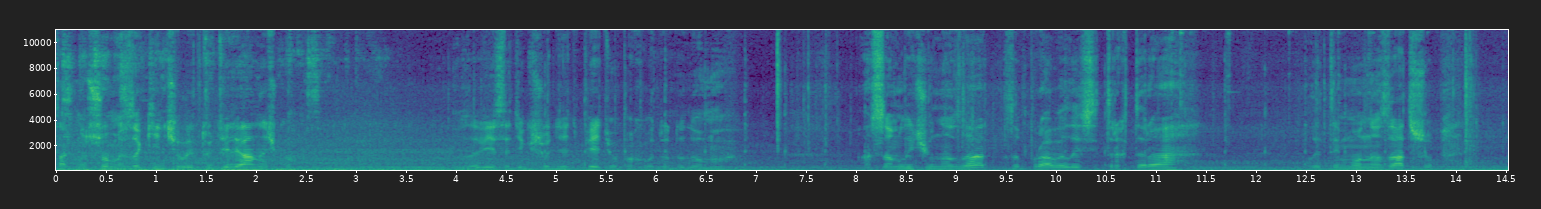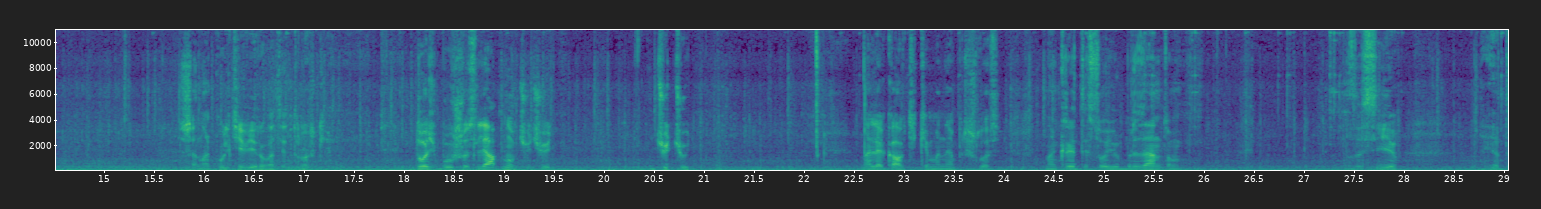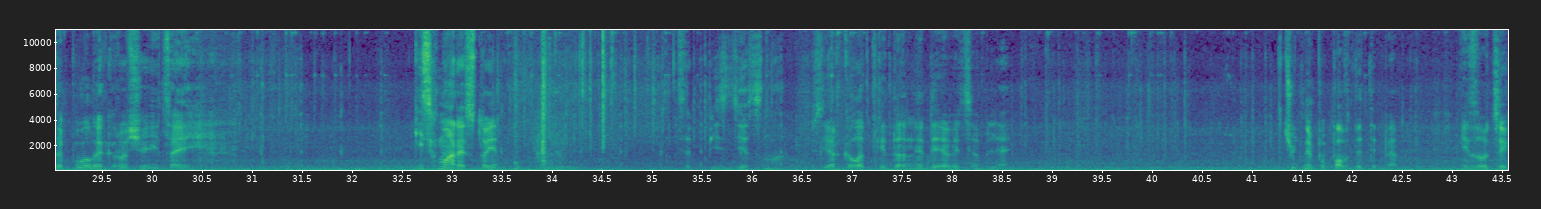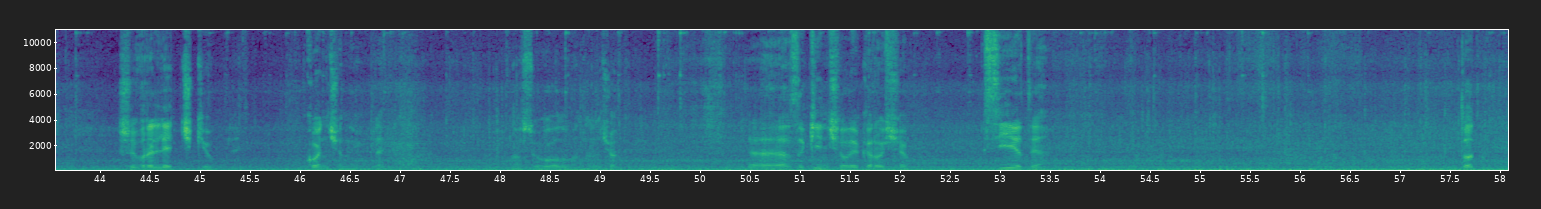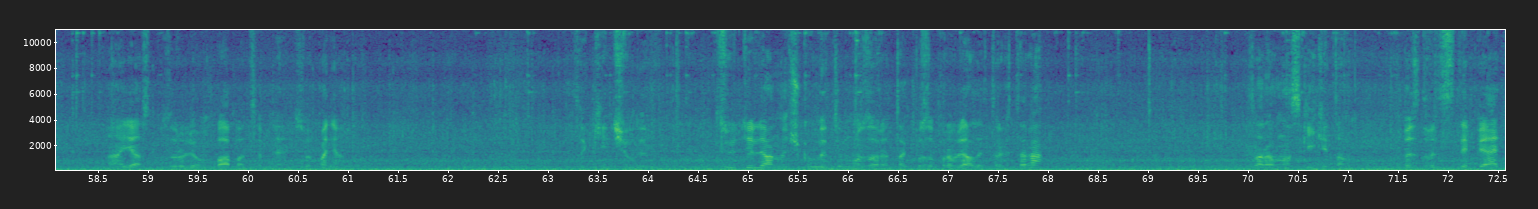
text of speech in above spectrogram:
Так, ну що, ми закінчили ту діляночку. Завіса тільки що дядь Петю, походу, додому. А сам лечу назад, заправили всі трактора. Летимо назад, щоб ще накультивірувати трошки. Дощ був щось ляпнув чуть-чуть. Чуть-чуть. Налякав тільки мене прийшлось накрити сою брезентом. Засіяв те поле, коротше, і цей. Якісь хмари стоять. Це піздець нахуй. Зеркало підер не дивиться, блядь. Чуть не попав ДТП. Із оцих шевролетчиків, блядь. Кончених, блядь. На всю голову. Ну нічого. Е, закінчили, коротше, сіяти. Тут. А, ясно, за рулем баба, це, блядь, все понятно. Закінчили цю діляночку, летимо зараз так позаправляли трактора. Зараз в нас скільки там без 25.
